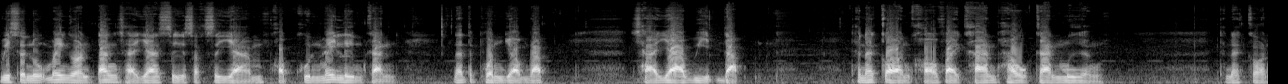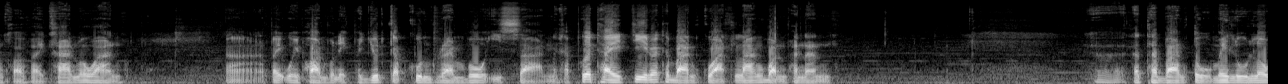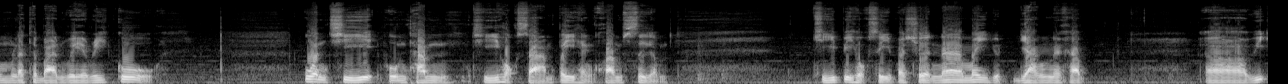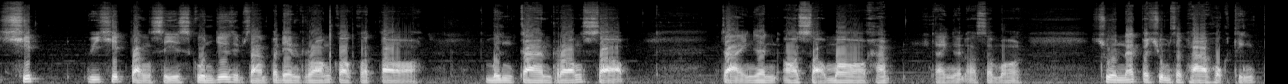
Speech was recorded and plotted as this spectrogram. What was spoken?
วิษณุไม่งอนตั้งฉายาสื่อศักดิ์สยาม ขอบคุณไม่ลืมกันรัตพลยอมรับ ฉายาวีดดับ ธนกรขอฝ่ายค้านเผาการเมือง นกรขอฝ่ายค้านเมื่อวานไปอวยพรพลเอกประยุทธ์กับคุณแรมโบอีสานนะครับเพื่อไทยจี้รัฐบาลกวาดล้างบ่อนพนัน รัฐบาลตู่ไม่รู้ลม รัฐบาลเวรี่กู้ อ้วนชี้ภูมิธรรมชี้ 63 ปีแห่งความเสื่อม ชี้ปี 64เผชิญหน้าไม่หยุดยั้งนะครับวิชิต วิชิตปังศรีสกุลยื่น 13 ประเด็นร้องกกต บึงการร้องสอบ จ่ายเงินอสมครับ จ่ายเงินอสม ชวนนัดประชุมสภา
